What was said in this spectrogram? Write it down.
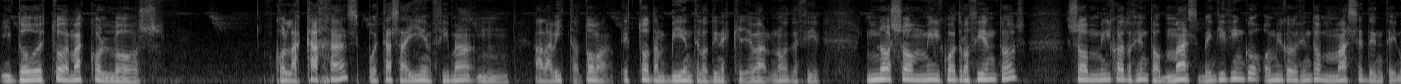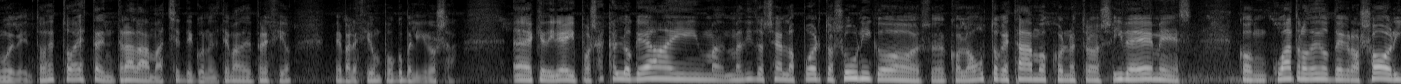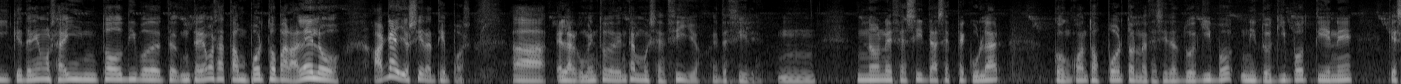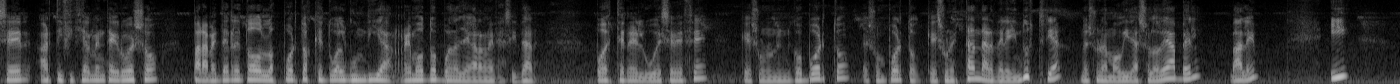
y todo esto además con los con las cajas puestas ahí encima mm, a la vista. Toma, esto también te lo tienes que llevar, ¿no? Es decir, no son 1400, son 1400 más 25 o 1400 más 79. Entonces, toda esta entrada a machete con el tema del precio me pareció un poco peligrosa. Eh, que diréis, pues es que es lo que hay, malditos sean los puertos únicos, eh, con lo gusto que estábamos con nuestros IBMs, con cuatro dedos de grosor y que teníamos ahí todo tipo de... teníamos hasta un puerto paralelo Aquellos sí eran tiempos. Ah, el argumento de venta es muy sencillo, es decir, mm, no necesitas especular con cuántos puertos necesita tu equipo, ni tu equipo tiene que ser artificialmente grueso para meterle todos los puertos que tú algún día remoto puedas llegar a necesitar. Puedes tener el USB-C, que es un único puerto, es un puerto que es un estándar de la industria, no es una movida solo de Apple, ¿vale? Y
